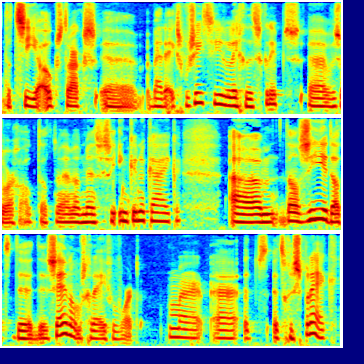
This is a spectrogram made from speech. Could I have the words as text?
Dat zie je ook straks eh, bij de expositie. Er liggen de scripts. Eh, we zorgen ook dat, eh, dat mensen ze in kunnen kijken. Ehm, dan zie je dat de, de scène omschreven wordt. Maar het, het gesprek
